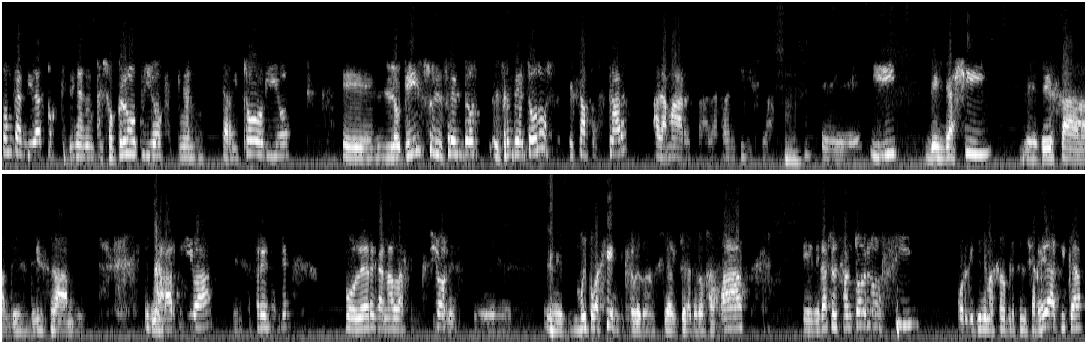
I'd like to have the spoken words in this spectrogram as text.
son candidatos que tengan un peso propio, que tengan un territorio. Eh, lo que hizo el frente, el frente de Todos es apostar a la marca, a la franquicia. Hmm. Eh, y desde allí, desde esa, desde esa mm, narrativa, de ese frente, poder ganar las elecciones. Eh, eh, muy poca gente creo que conocía a Victoria Tolosa Paz. En el caso de Santoro, sí, porque tiene mayor presencia mediática.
